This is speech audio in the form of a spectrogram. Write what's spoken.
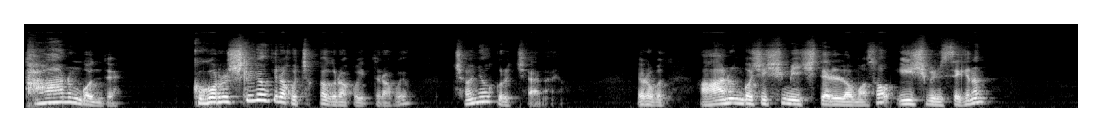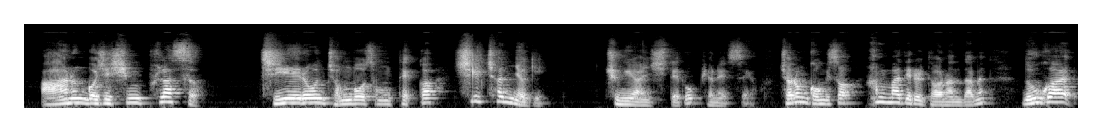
다 아는 건데 그거를 실력이라고 착각을 하고 있더라고요. 전혀 그렇지 않아요. 여러분 아는 것이 힘인 시대를 넘어서 21세기는 아는 것이 힘 플러스 지혜로운 정보 선택과 실천력이 중요한 시대로 변했어요. 저는 거기서 한마디를 더 한다면 누가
